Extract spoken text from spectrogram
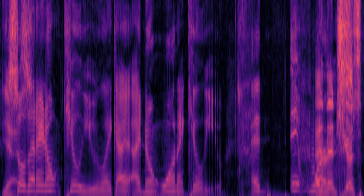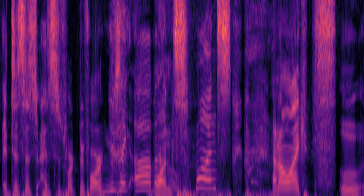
Yes. so that I don't kill you. Like I, I don't want to kill you." And it works. and then she goes, "Does this has this worked before?" He was like, "Uh, Once. once." And I'm like, "Ooh,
